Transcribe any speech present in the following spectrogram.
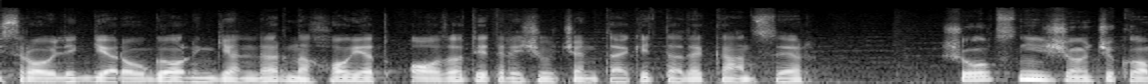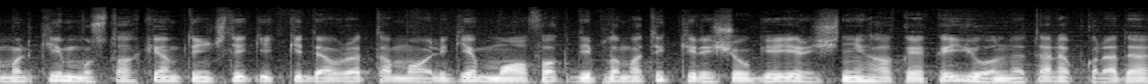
isroillik garovga olinganlar nihoyat ozod etilishi uchun ta'kidladi kansler. Scholzning ishonchi komilki, mustahkam tinchlik ikki davlat tamoyiliga muvofiq diplomatik kelishuvga erishishning haqiqiy yo'lini talab qiladi.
